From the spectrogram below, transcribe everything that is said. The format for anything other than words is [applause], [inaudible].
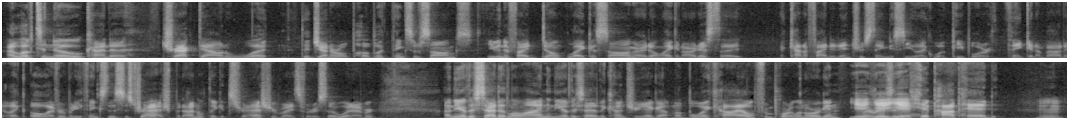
I love to know kind of track down what the general public thinks of songs. Even if I don't like a song or I don't like an artist, I, kind of find it interesting to see like what people are thinking about it. Like, oh, everybody thinks this is trash, but I don't think it's trash, or vice versa, whatever. On the other side of the line, in the other side of the country, I got my boy Kyle from Portland, Oregon. Yeah, yeah, yeah. Hip hop head. Mm.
